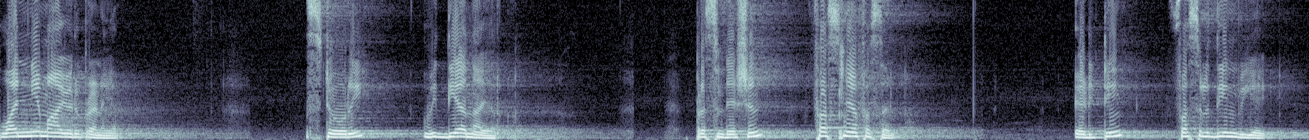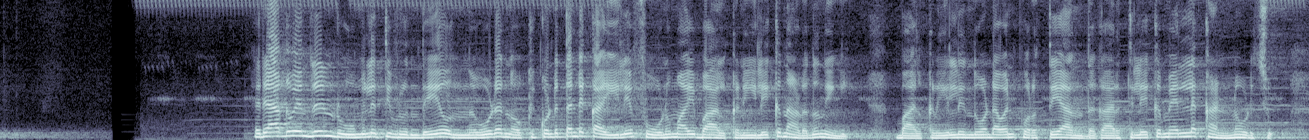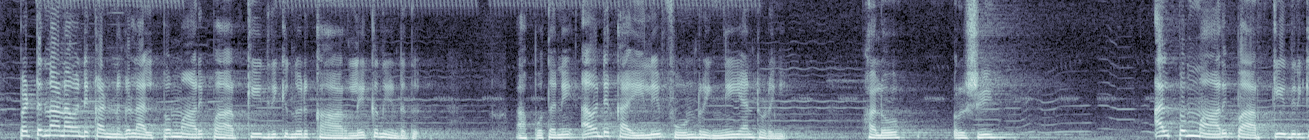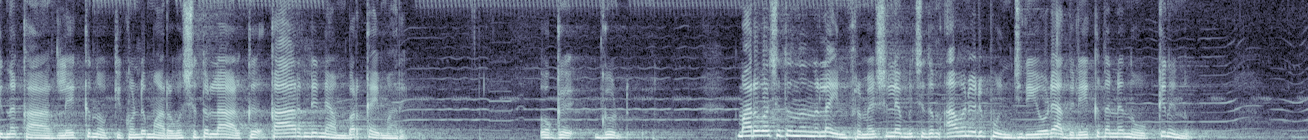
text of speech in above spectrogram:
വന്യമായൊരു പ്രണയം. Story Vidya Nair. Presentation Fasna Fasal. Editing Fasaluddeen V I. Raghavendran റൂമിലെത്തി വൃന്ദയെ ഒന്നുകൂടെ നോക്കിക്കൊണ്ട് തന്റെ കയ്യിലെ ഫോണുമായി ബാൽക്കണിയിലേക്ക് നടന്നു നീങ്ങി. ബാൽക്കണിയിൽ നിന്നുകൊണ്ട് അവൻ പുറത്തെ അന്ധകാരത്തിലേക്ക് മെല്ലെ കണ്ണോടിച്ചു. പെട്ടെന്നാണ് അവന്റെ കണ്ണുകൾ അല്പം മാറി പാർക്ക് ചെയ്തിരിക്കുന്ന ഒരു കാറിലേക്ക് നീണ്ടത്. അപ്പോൾ തന്നെ അവന്റെ കയ്യിലെ ഫോൺ റിങ് ചെയ്യാൻ തുടങ്ങി. ഹലോ ഋഷി? അല്പം മാറി പാർക്ക് ചെയ്തിരിക്കുന്ന കാറിലേക്ക് നോക്കിക്കൊണ്ട് മറുവശത്തുള്ള ആൾക്ക് കാറിന്റെ നമ്പർ കൈമാറി. Okay good. മറുവശത്തു നിന്നുള്ള ഇൻഫർമേഷൻ ലഭിച്ചതും അവനൊരു പുഞ്ചിരിയോടെ അതിലേക്ക് തന്നെ നോക്കി നിന്നു.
